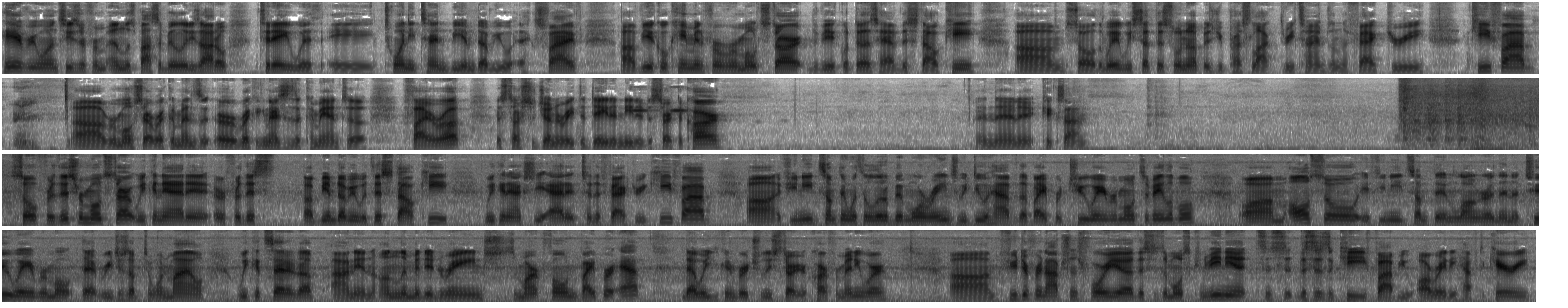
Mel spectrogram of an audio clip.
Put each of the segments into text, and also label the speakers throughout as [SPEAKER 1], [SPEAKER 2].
[SPEAKER 1] Hey everyone, Caesar from Endless Possibilities Auto. Today with a 2010 BMW X5. Uh, vehicle came in for a remote start. The vehicle does have this style key. Um, so the way we set this one up is you press lock three times on the factory key fob. Uh, remote start recommends or recognizes a command to fire up. It starts to generate the data needed to start the car. And then it kicks on. So for this remote start, we can add it, or for this uh, BMW with this style key, we can actually add it to the factory key fob. Uh, if you need something with a little bit more range, we do have the Viper two-way remotes available. Um, also, if you need something longer than a two-way remote that reaches up to one mile, we could set it up on an unlimited range smartphone Viper app. That way you can virtually start your car from anywhere. A um, few different options for you. This is the most convenient since this is a key fob you already have to carry.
